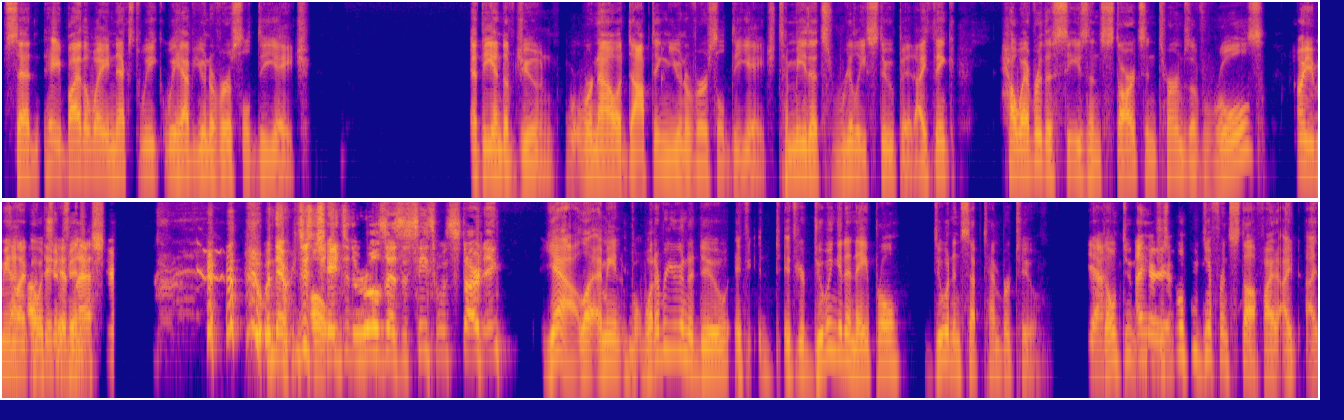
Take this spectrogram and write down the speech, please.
said, "Hey, by the way, next week we have universal DH." At the end of June. We're now adopting universal DH. To me, that's really stupid. I think, however, the season starts in terms of rules. Oh, you mean like what they did finish. last year when they were just oh. changing the rules as the season was starting? Yeah, I mean, whatever you're going to do, if if you're doing it in April, do it in September too. Yeah, don't do just you. don't do different stuff. I, I, I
